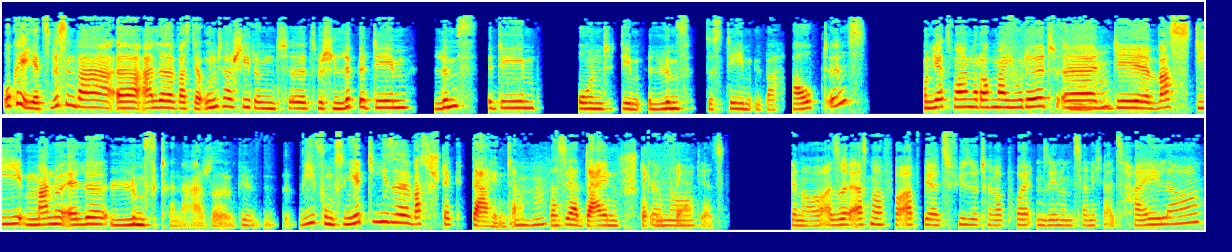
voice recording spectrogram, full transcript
Okay, jetzt wissen wir äh, alle, was der Unterschied und, äh, zwischen Lipödem, Lymphödem und dem Lymphsystem überhaupt ist. Und jetzt wollen wir doch mal, Judith, äh, mhm. die, was die manuelle Lymphdrainage, wie, wie, funktioniert diese, was steckt dahinter? Mhm. Das ist ja dein Steckenpferd genau. jetzt. Genau, also erstmal vorab, wir als Physiotherapeuten sehen uns ja nicht als Heiler,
